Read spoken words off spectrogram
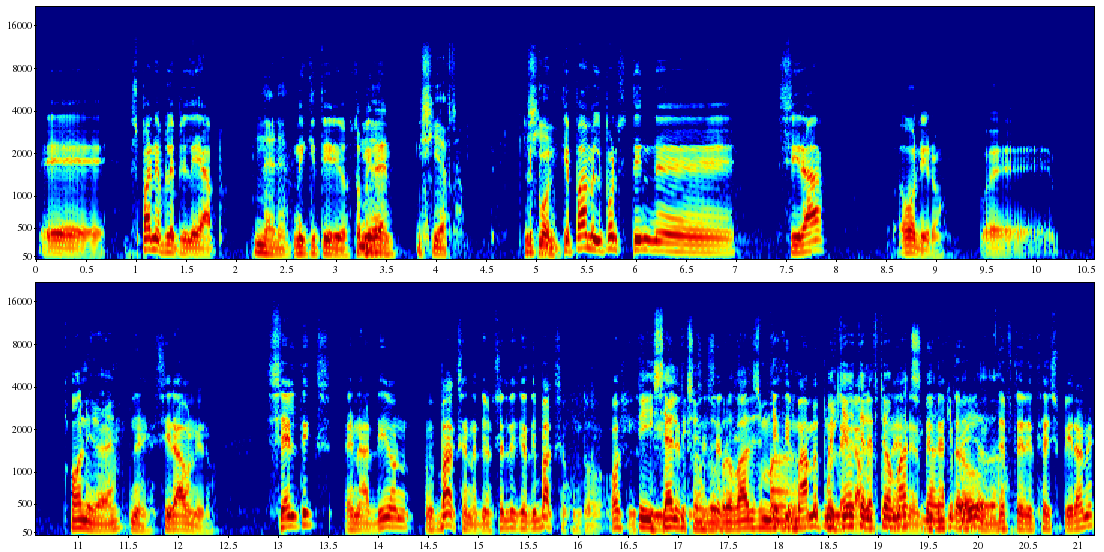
Ε, σπάνια βλέπεις lay-up Ναι, ναι. νικητήριο στο Ναι, μηδέν. Ισχύει αυτό. Λοιπόν, Ισχύει. και πάμε λοιπόν στην ε, σειρά όνειρο. Ε, Όνειρο, ε. ναι, σειρά όνειρο. Celtics εναντίον. Bucks εναντίον Celtics γιατί οι Bucks έχουν το. Όχι, Οι Celtics έχουν το οι προβάδισμα Και θυμάμαι που με εκείνο το λέγαμε. τελευταίο μάτς στην κανονική δεύτερο- περίοδο. Δεύτερη θέση πήρανε.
